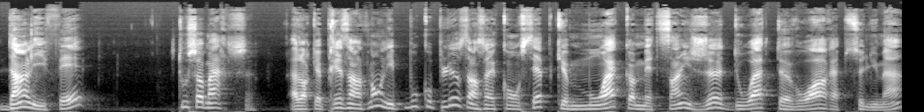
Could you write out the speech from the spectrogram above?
dans les faits, tout ça marche. Alors que présentement, on est beaucoup plus dans un concept que moi, comme médecin, je dois te voir absolument,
